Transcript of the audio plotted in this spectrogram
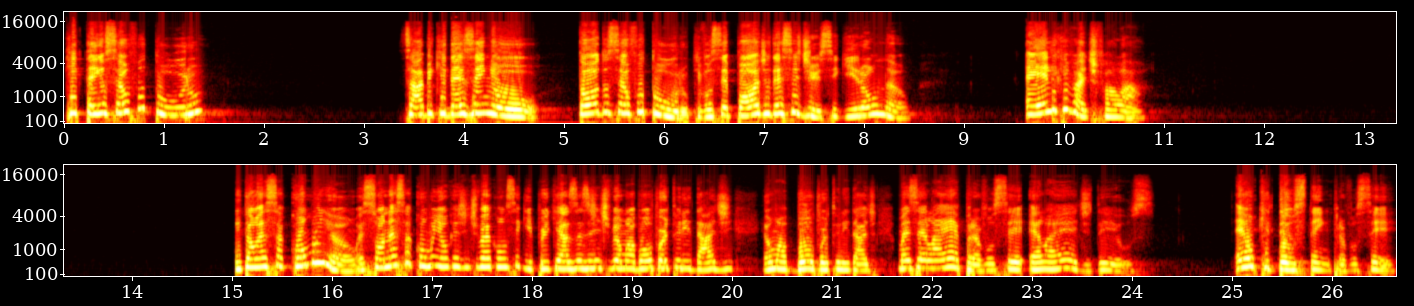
que tem o seu futuro, sabe que desenhou todo o seu futuro, que você pode decidir seguir ou não. É ele que vai te falar. Então, essa comunhão, é só nessa comunhão que a gente vai conseguir, porque às vezes a gente vê uma boa oportunidade, é uma boa oportunidade, mas ela é para você, ela é de Deus. É o que Deus tem para você?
